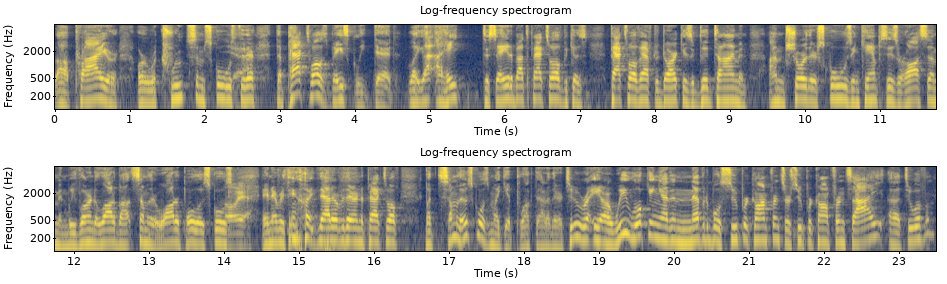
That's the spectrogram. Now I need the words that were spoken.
uh, pry or, or recruit some schools to Yeah. there? The Pac 12 is basically dead. Like, I, I hate to say it about the Pac-12 because Pac-12 After Dark is a good time, and I'm sure their schools and campuses are awesome, and we've learned a lot about some of their water polo schools Oh, yeah. and everything like that over there in the Pac-12. But some of those schools might get plucked out of there too. Right? Are we looking at an inevitable super conference or super conference I? Uh, two of them.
